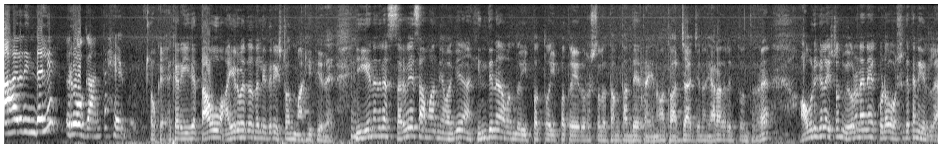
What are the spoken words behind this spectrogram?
ಆಹಾರದಿಂದಲೇ ರೋಗ ಅಂತ ಹೇಳ್ಬೋದು. ಓಕೆ ಯಾಕಂದ್ರೆ ಈಗ ತಾವು ಆಯುರ್ವೇದದಲ್ಲಿ ಇದ್ರೆ ಇಷ್ಟೊಂದು ಮಾಹಿತಿ ಇದೆ. ಈಗ ಏನಂದ್ರೆ ಸರ್ವೇ ಸಾಮಾನ್ಯವಾಗಿ ಹಿಂದಿನ ಒಂದು ಇಪ್ಪತ್ತು ಇಪ್ಪತ್ತೈದು ವರ್ಷದಲ್ಲೂ ತಮ್ಮ ತಂದೆ ತಾಯಿನೋ ಅಥವಾ ಅಜ್ಜ ಅಜ್ಜಿನೋ ಯಾರಾದ್ರೂ ಇತ್ತು ಅಂತಂದ್ರೆ ಅವರಿಗೆಲ್ಲ ಇಷ್ಟೊಂದು ವಿವರಣೆನೇ ಕೊಡೋ ಅವಶ್ಯಕತೆನೇ ಇರಲಿಲ್ಲ.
